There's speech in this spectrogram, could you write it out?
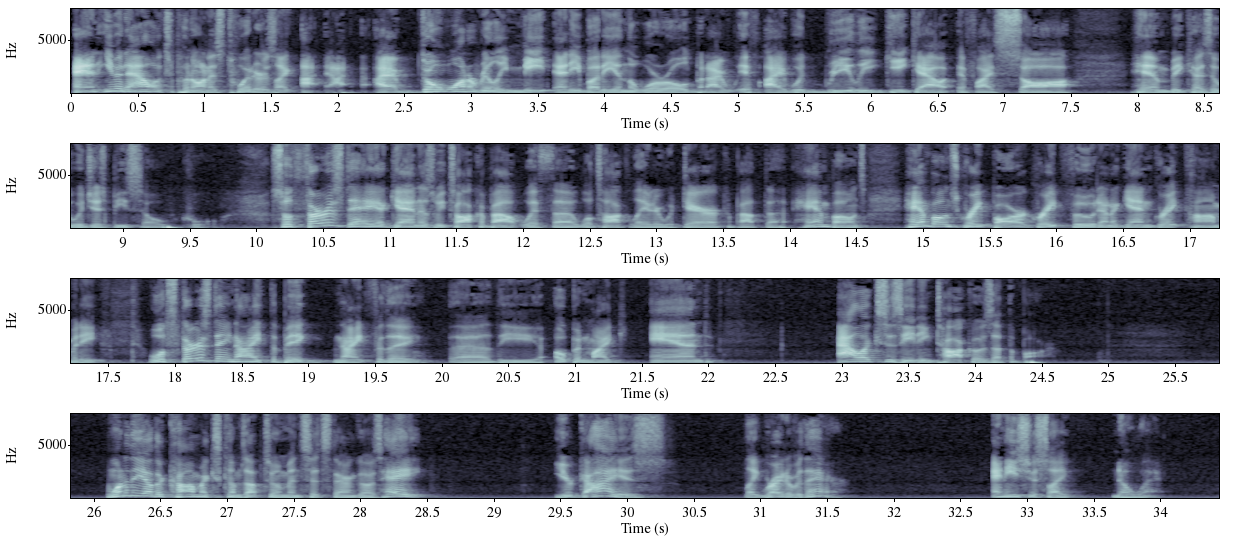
And even Alex put on his Twitter is like, I, I, I don't want to really meet anybody in the world, but I if I would really geek out if I saw him because it would just be so cool. So Thursday again, as we talk about with, uh, we'll talk later with Derek about the Ham Bones. Ham Bones, great bar, great food, and again, great comedy. Well, it's Thursday night, the big night for the uh, the open mic, and Alex is eating tacos at the bar. One of the other comics comes up to him and sits there and goes, "Hey, your guy is like right over there. And he's just like, no way.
